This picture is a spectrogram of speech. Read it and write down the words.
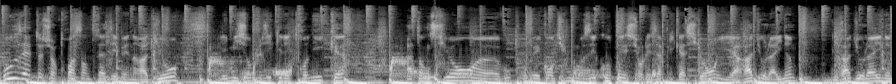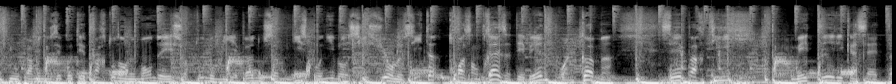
Vous êtes sur 313 dBn radio, l'émission musique électronique. Attention, vous pouvez continuer à nous écouter sur les applications. Il y a Radio Line, Radio Line qui vous permet de nous écouter partout dans le monde et surtout n'oubliez pas, nous sommes disponibles aussi sur le site 313dbn.com. C'est parti, mettez les cassettes.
